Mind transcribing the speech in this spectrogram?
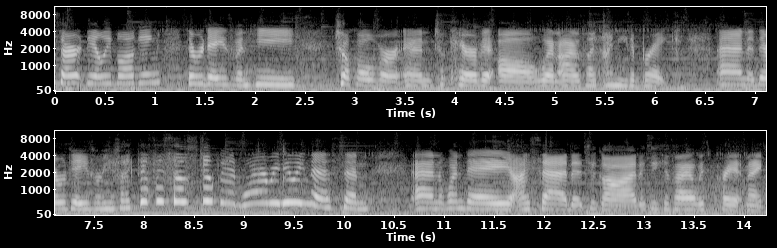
start daily vlogging. There were days when he took over and took care of it all when I was like, I need a break. And there were days where he's like, this is so stupid. Why are we doing this? And and one day I said to God, because I always pray at night,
